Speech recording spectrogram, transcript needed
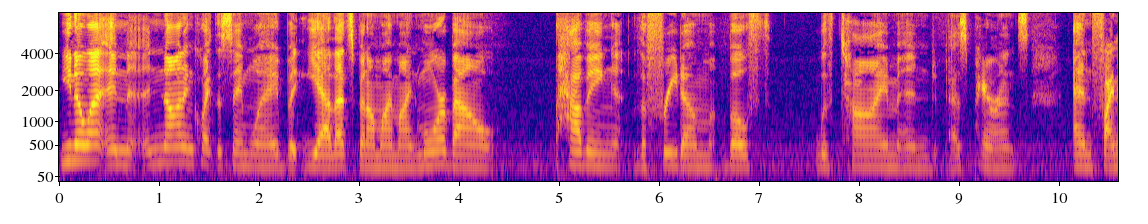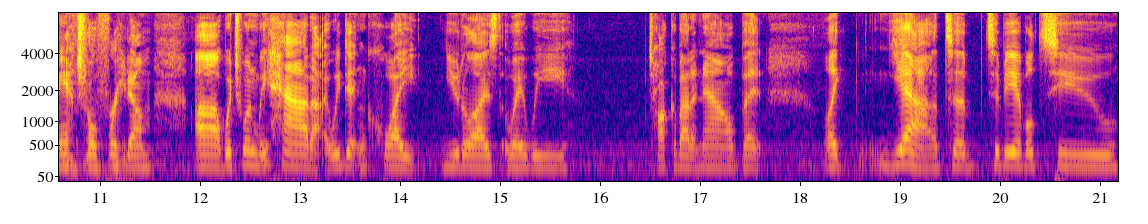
You know what? And not in quite the same way, but yeah, that's been on my mind more about having the freedom both with time and as parents and financial freedom, uh, which when we had, we didn't quite utilize the way we talk about it now, but like, yeah, to, to be able to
